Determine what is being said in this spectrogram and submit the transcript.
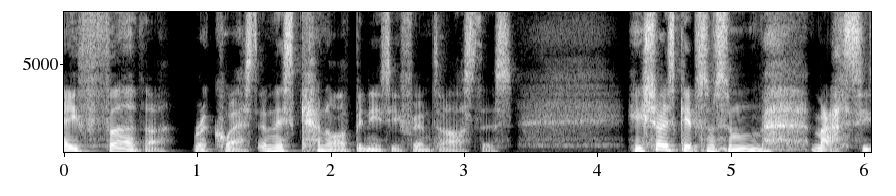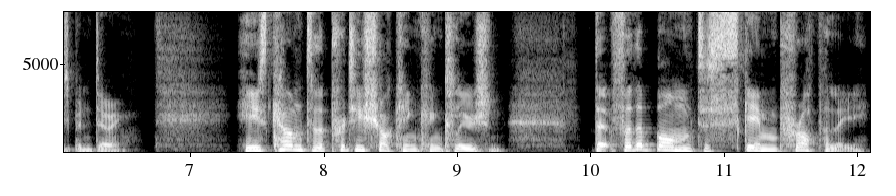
a further request, and this cannot have been easy for him to ask this. He shows Gibson some maths he's been doing. He's come to the pretty shocking conclusion that for the bomb to skim properly,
